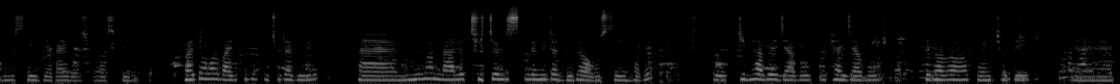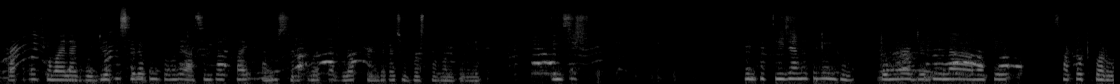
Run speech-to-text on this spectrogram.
আমি সেই জায়গায় বসবাস করি। হয়তো আমার বাড়ি থেকে কিছুটা দূরে। মিনিমাম না হলে ছিচল্লিশ কিলোমিটার দূরে অবশ্যই হবে। তো কীভাবে যাব কোথায় যাব সেভাবে আমার পৌঁছতে আহ, কতটা সময় লাগবে? যদি সেরকম তোমাদের আশীর্বাদ পাই আমি সেরকম একটা ব্লগ তোমাদের কাছে উপস্থাপন করি কিন্তু কিন্তু কি জানো তো বন্ধু? তোমরা যদি না আমাকে সাপোর্ট করো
